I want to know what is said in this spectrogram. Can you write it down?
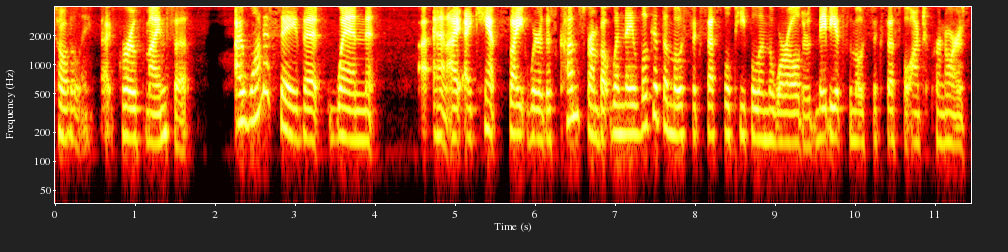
Totally. That growth mindset. I want to say that when and I, I, can't cite where this comes from, but when they look at the most successful people in the world, or maybe it's the most successful entrepreneurs,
